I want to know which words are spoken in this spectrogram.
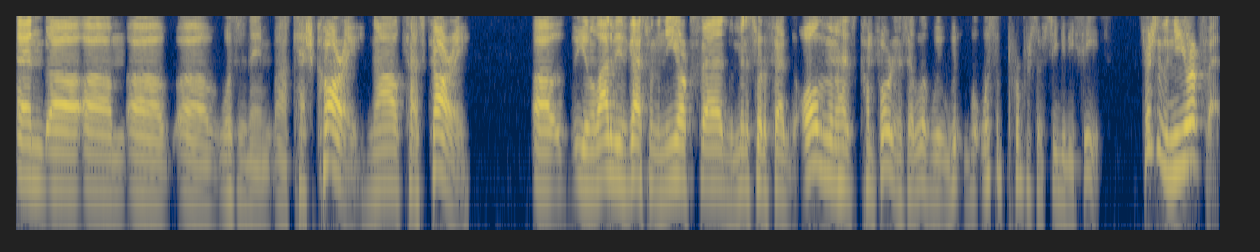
and uh, um, uh, uh, what's his name, uh, Kashkari, Neel Kashkari. Uh, you know, a lot of these guys from the New York Fed, the Minnesota Fed, all of them has come forward and said, "Look, we, we, what's the purpose of CBDCs, especially the New York Fed,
